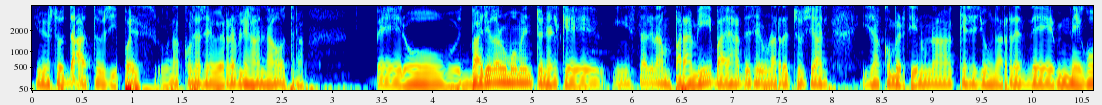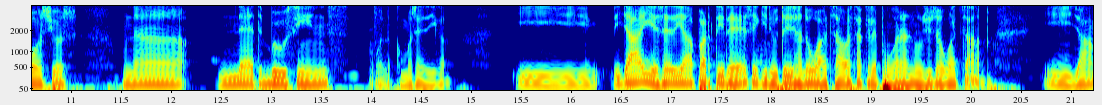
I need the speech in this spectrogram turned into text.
y nuestros datos, y pues una cosa se ve reflejada en la otra. Pero va a llegar un momento en el que Instagram para mí va a dejar de ser una red social y se va a convertir en una, qué sé yo, una red de negocios, una netbuzzings, bueno, como se diga. Y, y ya, y ese día partiré, seguiré utilizando WhatsApp hasta que le pongan anuncios a WhatsApp. Y ya,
